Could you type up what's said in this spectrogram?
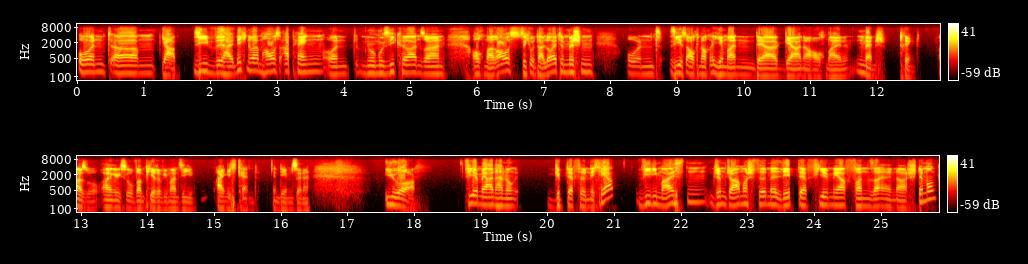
Und ähm, ja, sie will halt nicht nur im Haus abhängen und nur Musik hören, sondern auch mal raus, sich unter Leute mischen Und sie ist auch noch jemand, der gerne auch mal einen Mensch trinkt. Also eigentlich so Vampire, wie man sie eigentlich kennt, in dem Sinne. Ja, viel mehr Anhandlung gibt der Film nicht her. Wie die meisten Jim Jarmusch-Filme lebt er viel mehr von seiner Stimmung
